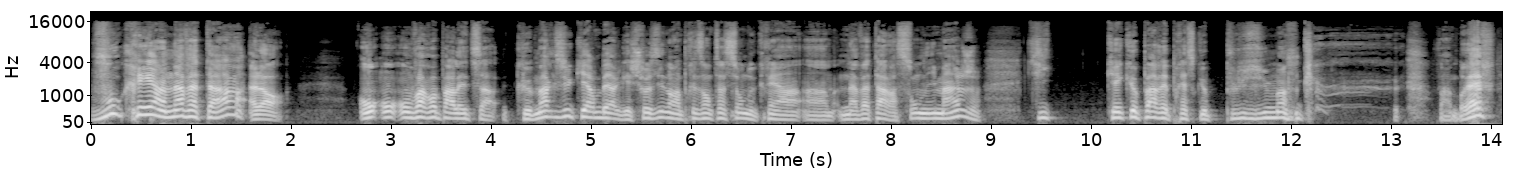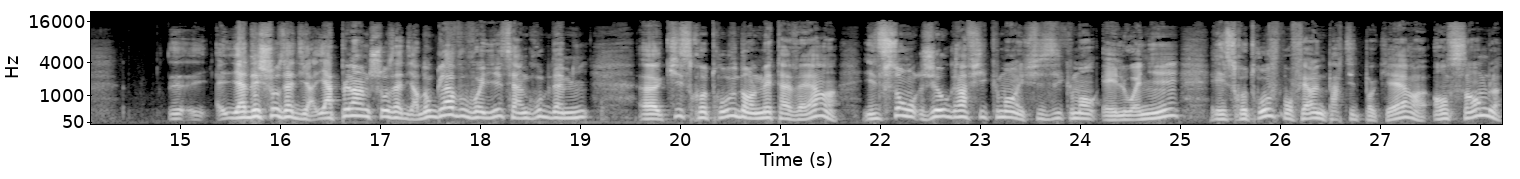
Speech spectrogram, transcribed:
Vous créez un avatar. Alors, on, on, va reparler de ça. Que Mark Zuckerberg ait choisi dans la présentation de créer un, un avatar à son image qui quelque part est presque plus humain que... enfin bref, euh, il y a des choses à dire, il y a plein de choses à dire. Donc là, vous voyez, c'est un groupe d'amis euh, qui se retrouvent dans le métavers. Ils sont géographiquement et physiquement éloignés et ils se retrouvent pour faire une partie de poker ensemble,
